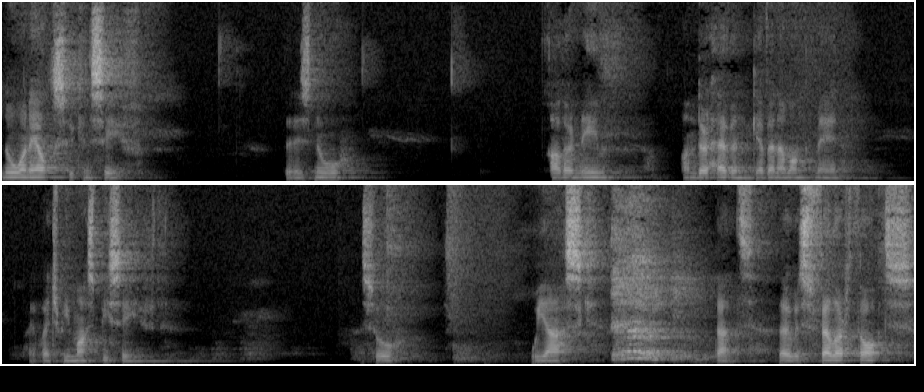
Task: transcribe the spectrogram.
no one else who can save. There is no other name under heaven given among men by which we must be saved. So we ask that thou wouldst fill our thoughts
